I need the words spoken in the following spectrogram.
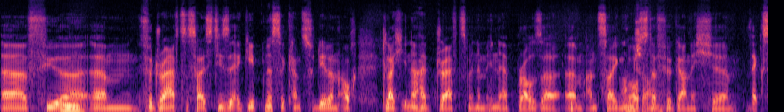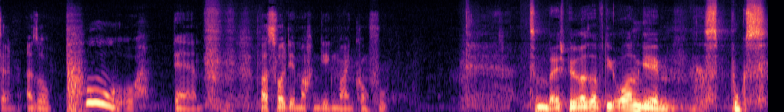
äh, für, mhm. ähm, für Drafts. Das heißt, diese Ergebnisse kannst du dir dann auch gleich innerhalb Drafts mit einem In-App-Browser ähm, anzeigen, Anschauen. brauchst dafür gar nicht äh, wechseln. Also, puh, damn. Was wollt ihr machen gegen meinen Kung Fu? Zum Beispiel was auf die Ohren geben. Spooks.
